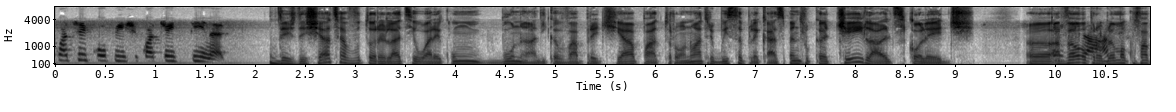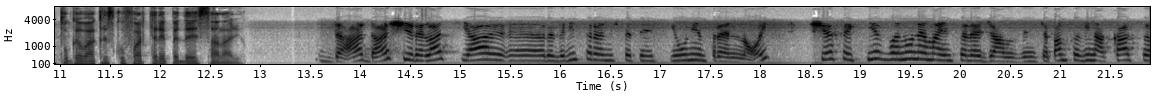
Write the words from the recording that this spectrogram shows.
cu acei copii și cu acei tineri. Deci, deși ați avut o relație oarecum bună, adică vă aprecia patronul, a trebuit să plecați pentru că ceilalți colegi uh, aveau o Exact. problemă cu faptul că v-a crescut foarte repede salariul. Da, da, și relația e, reveniseră niște tensiuni între noi și efectiv nu ne mai înțelegeam. Începeam să vin acasă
